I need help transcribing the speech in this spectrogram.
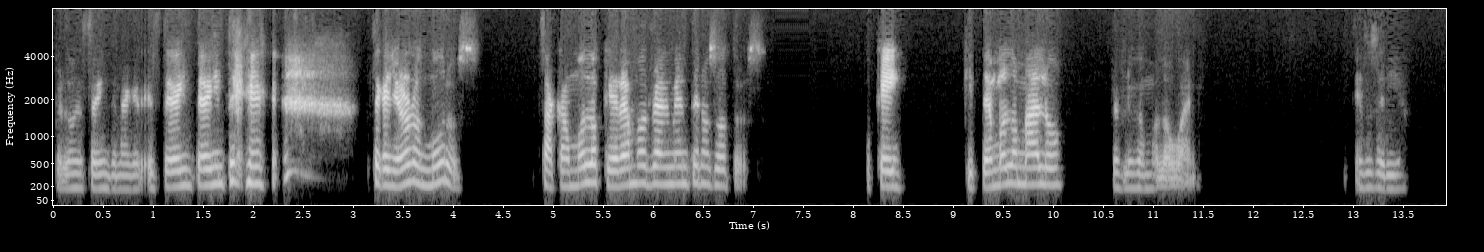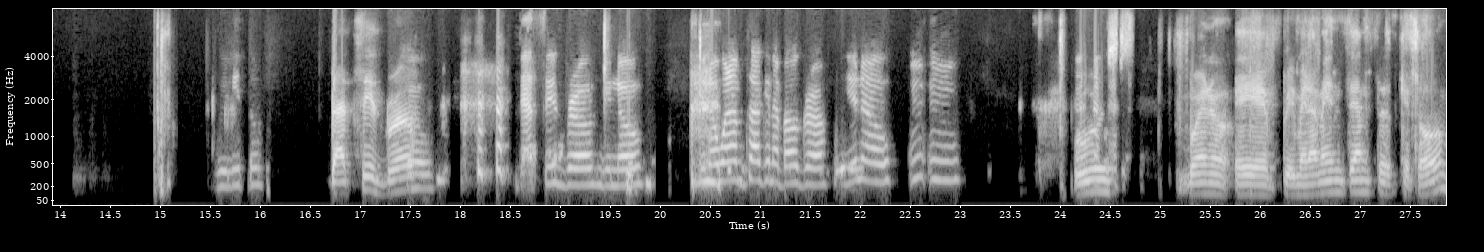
perdón, este 20, este 2020, se cayeron los muros. Sacamos lo que éramos realmente nosotros. Ok, quitemos lo malo, reflejemos lo bueno. Eso sería. Wilito. That's it, bro. That's it, bro. You know, you know what I'm talking about, bro. You know. Mm bueno, eh, primeramente, antes que todo,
